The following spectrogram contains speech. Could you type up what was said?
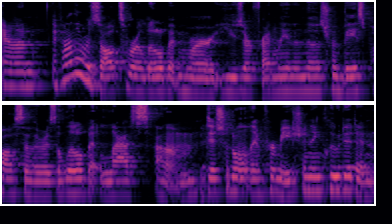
And I found the results were a little bit more user friendly than those from Basepaw, so there was a little bit less um, additional information included and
